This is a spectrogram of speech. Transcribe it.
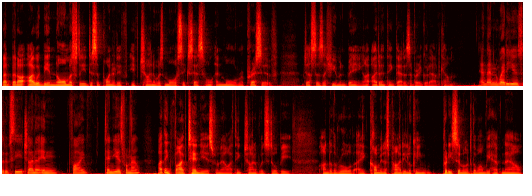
But but I, I, would be enormously disappointed if, if China was more successful and more repressive, just as a human being. I, I don't think that is a very good outcome. And then where do you sort of see China in five, ten years from now? I think five, ten years from now, I think China would still be under the rule of a communist party looking pretty similar to the one we have now.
